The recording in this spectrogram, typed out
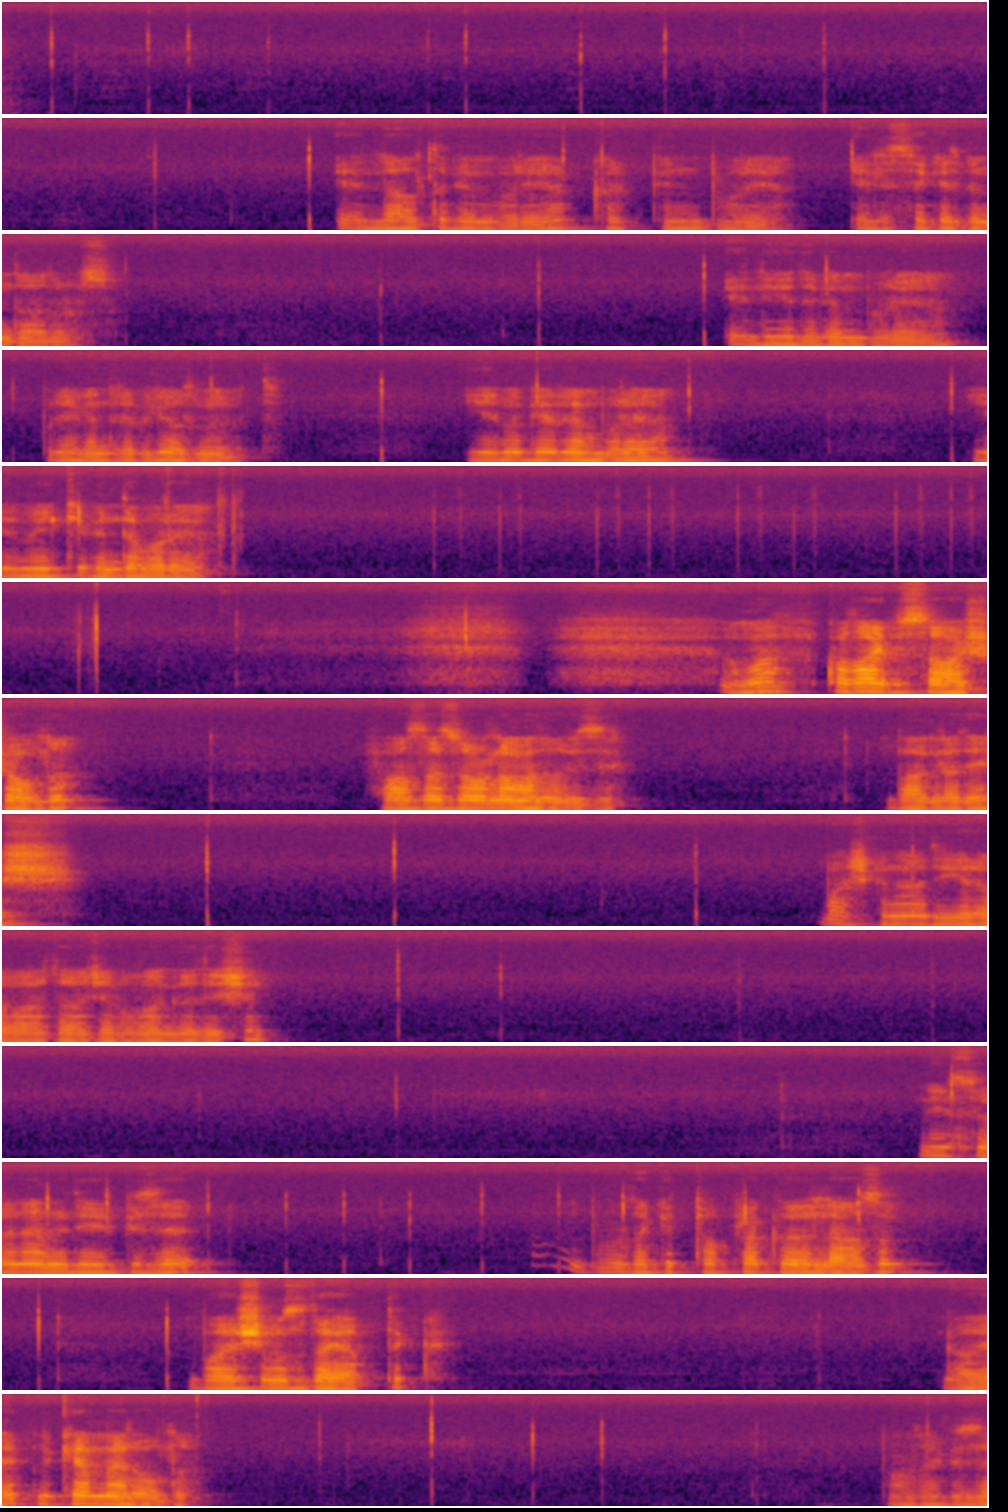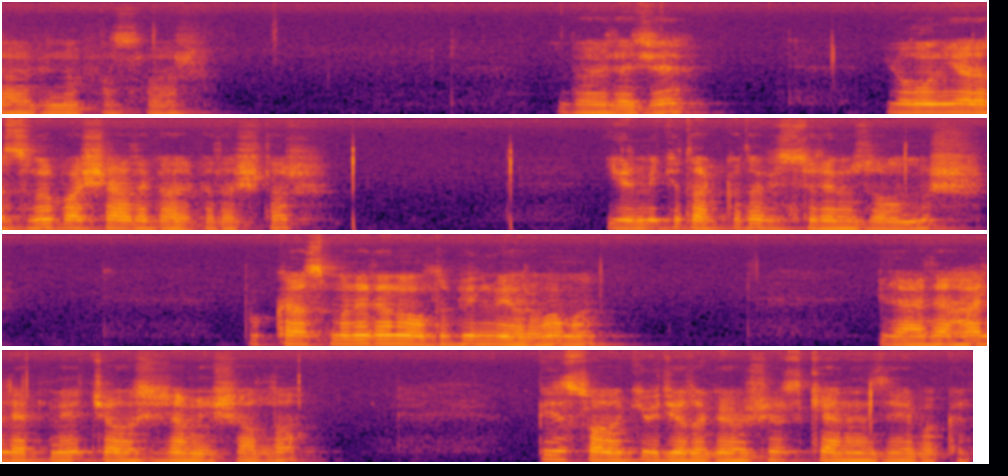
Elli altı bin buraya, kırk bin buraya. Elli sekiz bin daha doğrusu. Elli yedi bin buraya. Buraya gönderebiliyoruz mu? Evet. Yirmi bir bin buraya. Yirmi iki bin de buraya. Ama kolay bir savaş oldu. Fazla zorlamadı bizi. Bangladeş. Başka nerede yeri vardı acaba Bangladeş'in? Neyse önemli değil. Bize buradaki toprakları lazım. Barışımızı da yaptık. Gayet mükemmel oldu. Burada güzel bir nüfus var. Böylece yolun yarısını başardık arkadaşlar. 22 dakikada bir süremiz olmuş. Bu kasma neden oldu bilmiyorum ama ileride halletmeye çalışacağım inşallah. Bir sonraki videoda görüşürüz. Kendinize iyi bakın.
